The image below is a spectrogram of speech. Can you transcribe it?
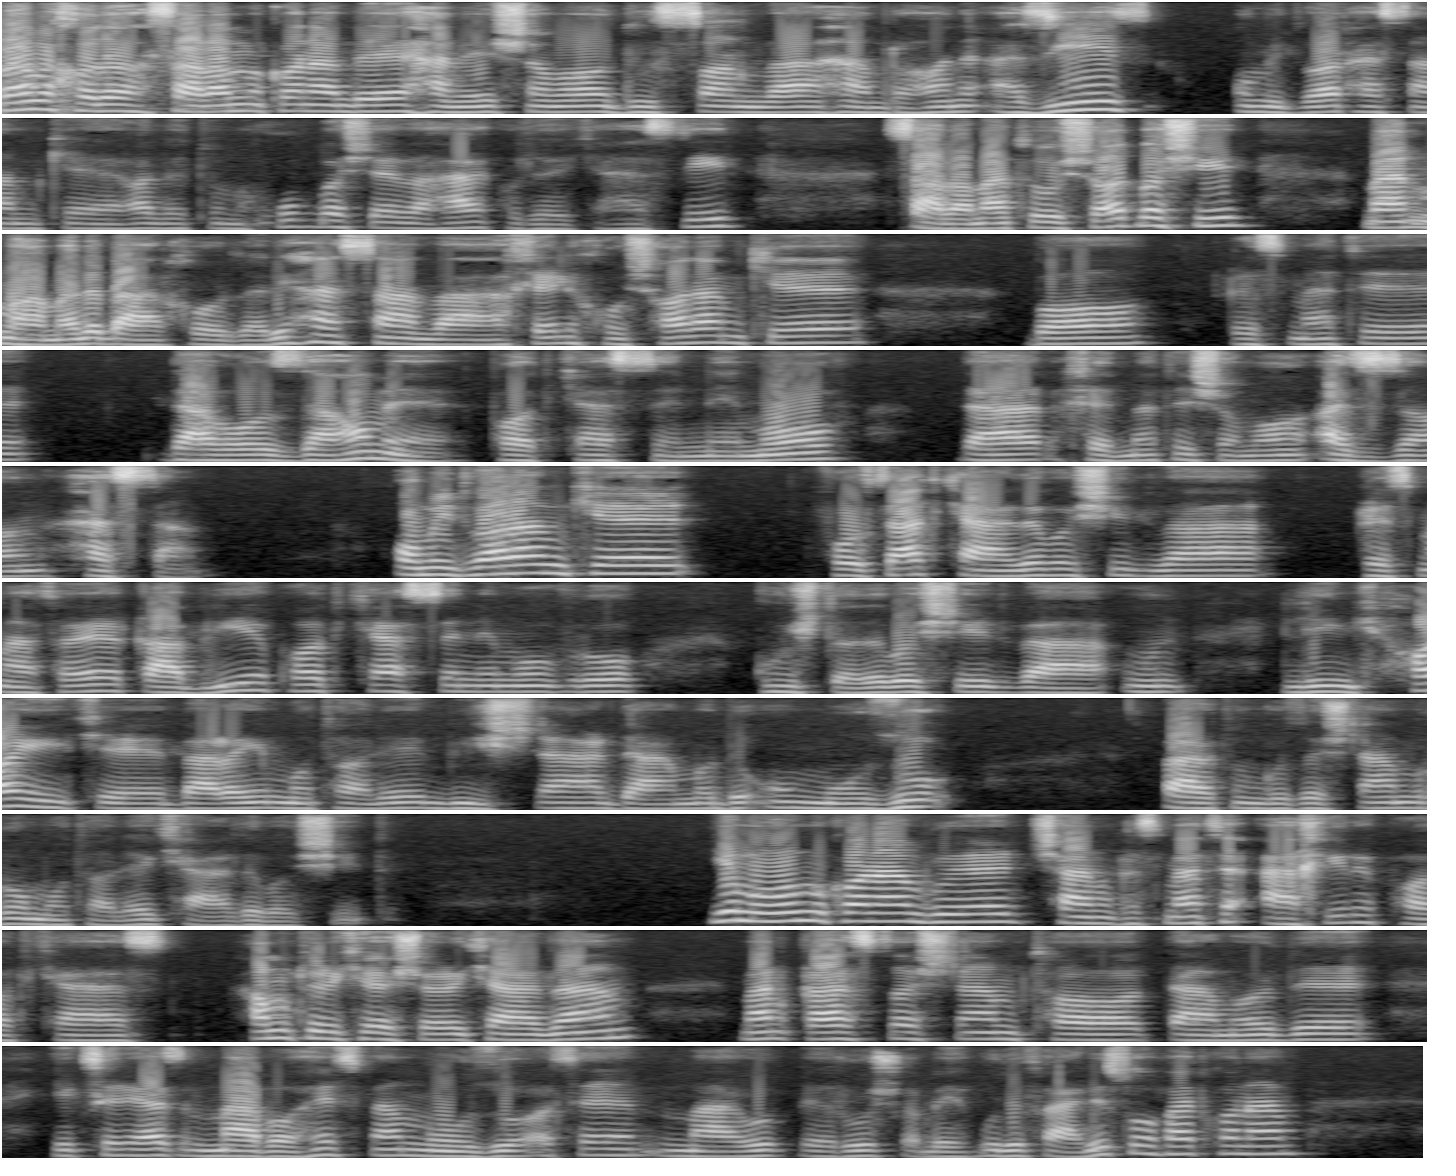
نام خدا سلام می‌کنم به همه شما دوستان و همراهان عزیز. امیدوار هستم که حالتون خوب باشه و هر کجایی که هستید سلامت و شاد باشید. من محمد برخورداری هستم و خیلی خوشحالم که با قسمت دوازدهم پادکست نمو در خدمت شما عزیزان هستم. امیدوارم که فرصت کرده باشید و قسمت های قبلی پادکست نمو رو گوش داده باشید و اون لینک هایی که برای مطالعه بیشتر در مورد اون موضوع براتون گذاشتم رو مطالعه کرده باشید. یه مرور می‌کنم روی چند قسمت اخیر پادکست. همونطوری که اشاره کردم من قصد داشتم تا در مورد یک سری از مباحث و موضوعات مربوط به رشد و بهبود فردی صحبت کنم.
